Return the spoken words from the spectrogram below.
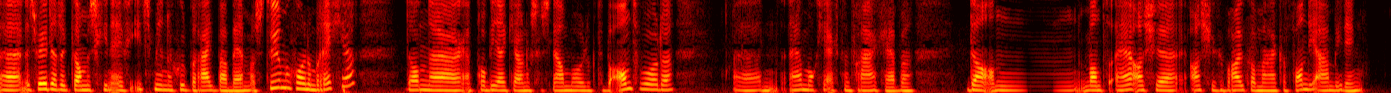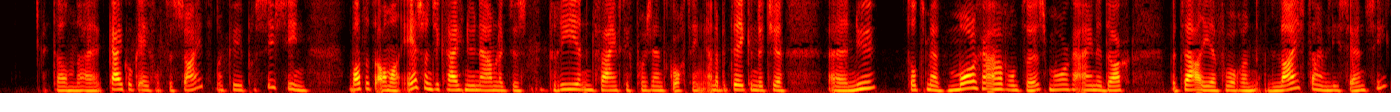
Uh, dus weet dat ik dan misschien even iets minder goed bereikbaar ben. Maar stuur me gewoon een berichtje. Dan uh, probeer ik jou nog zo snel mogelijk te beantwoorden. Uh, hè, mocht je echt een vraag hebben. Dan, want hè, als, je, als je gebruik wil maken van die aanbieding. dan uh, kijk ook even op de site. Dan kun je precies zien wat het allemaal is. Want je krijgt nu namelijk dus 53% korting. En dat betekent dat je uh, nu tot en met morgenavond dus, morgen einde dag, betaal je voor een lifetime licentie.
